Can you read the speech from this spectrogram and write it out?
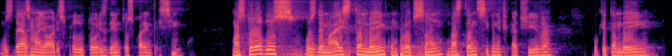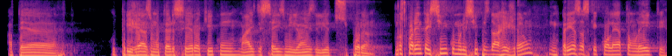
os 10 maiores produtores dentre os 45. Mas todos os demais também com produção bastante significativa, o que também até o 33 aqui com mais de 6 milhões de litros por ano. Nos 45 municípios da região, empresas que coletam leite,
